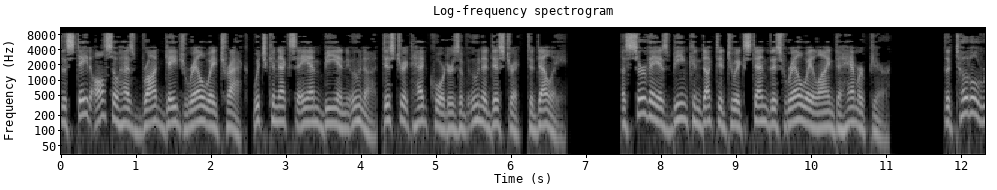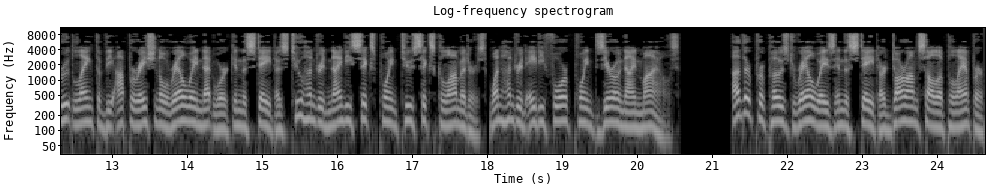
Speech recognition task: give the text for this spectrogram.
The state also has broad gauge railway track, which connects AMB and Una district headquarters of Una district to Delhi. A survey is being conducted to extend this railway line to Hamirpur. The total route length of the operational railway network in the state is 296.26 kilometers, 184.09 miles. Other proposed railways in the state are Dharamsala Palampur,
